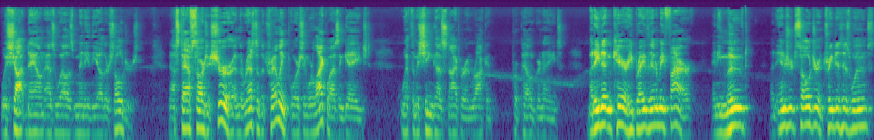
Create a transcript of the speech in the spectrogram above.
was shot down as well as many of the other soldiers. Now, Staff Sergeant Schur and the rest of the trailing portion were likewise engaged with the machine gun sniper and rocket propelled grenades. But he didn't care. He braved the enemy fire and he moved an injured soldier and treated his wounds.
